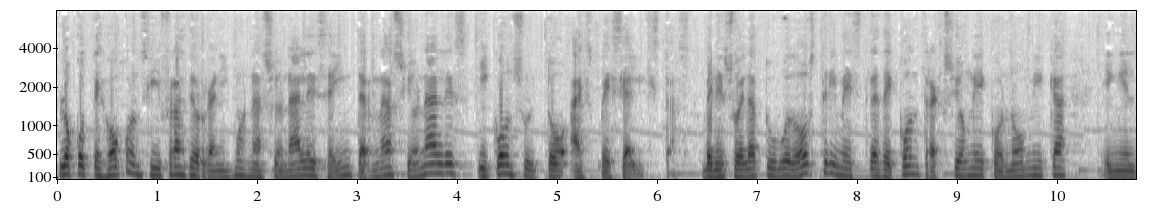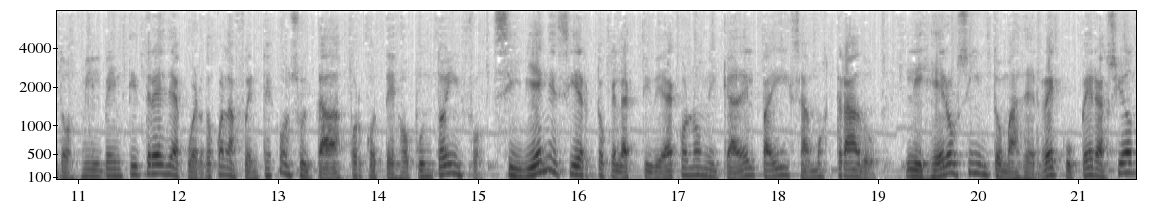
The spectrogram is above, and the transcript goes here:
lo cotejó con cifras de organismos nacionales e internacionales y consultó a especialistas. Venezuela tuvo dos trimestres de contracción económica en el 2023 de acuerdo con las fuentes consultadas por cotejo.info. Si bien es cierto que la actividad económica del país ha mostrado ligeros síntomas de recuperación,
